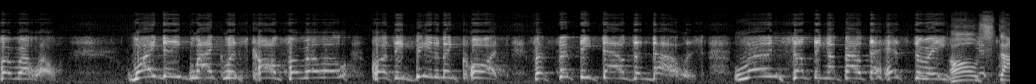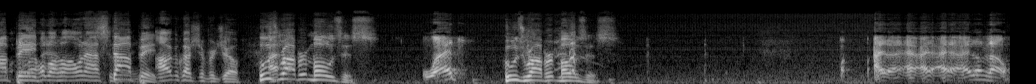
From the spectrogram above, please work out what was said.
Ferrello. Why did he blacklist Carl Ferrello? Because he beat him in court for $50,000. Learn something about the history. Oh, You- stop it. Hold on, hold on. I want to ask. Stop it. I have a question for Joe. Who's I- Robert Moses? What? Who's Robert Moses? I, I, I, I don't know.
